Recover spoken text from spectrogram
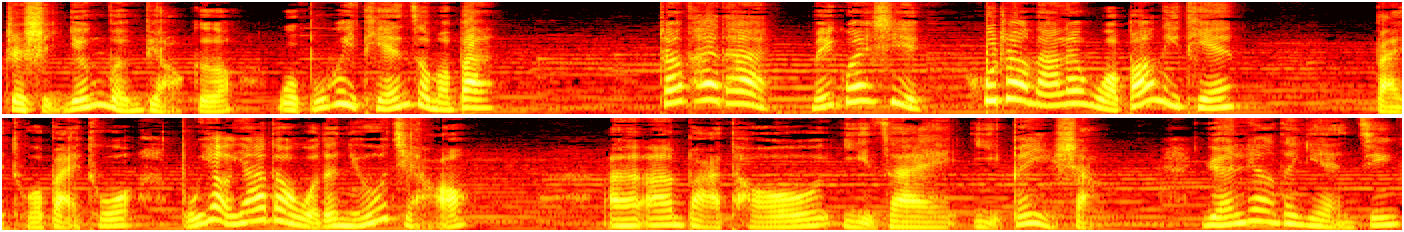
这是英文表格，我不会填怎么办？张太太，没关系，护照拿来，我帮你填。拜托，拜托，不要压到我的牛角。安安把头倚在椅背上，原谅的眼睛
